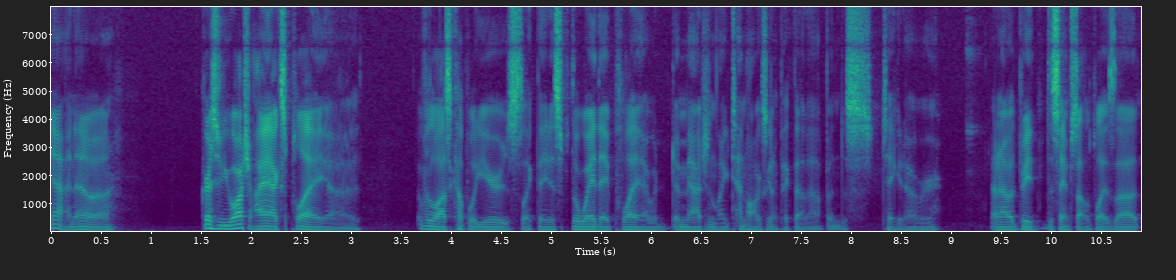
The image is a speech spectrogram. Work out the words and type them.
yeah, I know. Uh, Chris, if you watch Ajax play uh, over the last couple of years, like they just the way they play, I would imagine like Ten Hag's going to pick that up and just take it over. And I would be the same style of play as that.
